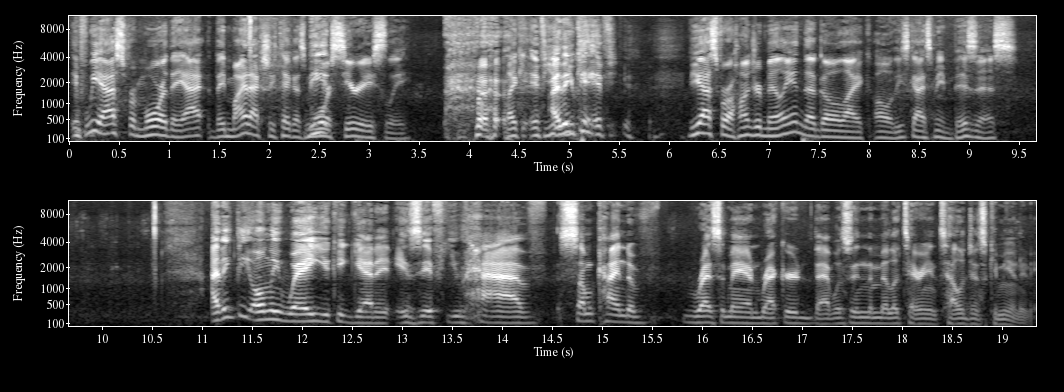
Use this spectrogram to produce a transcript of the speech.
If we ask for more, they act, they might actually take us The- more seriously. like if you, I you think can, if if you ask for a hundred million, they'll go like, "Oh, these guys mean business." I think the only way you could get it is if you have some kind of resume and record that was in the military intelligence community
